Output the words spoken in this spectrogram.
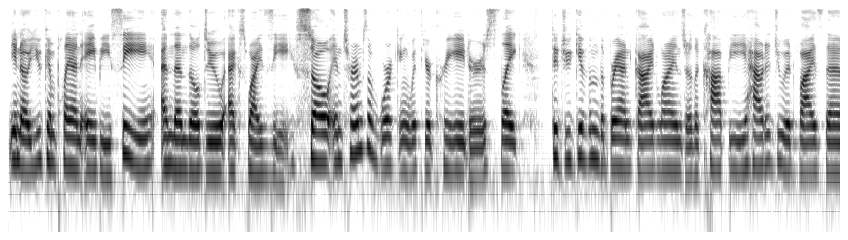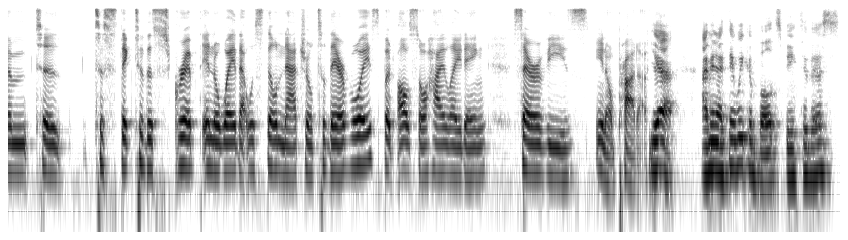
you know, you can plan ABC and then they'll do XYZ. So, in terms of working with your creators, like, did you give them the brand guidelines or the copy? How did you advise them to? to stick to the script in a way that was still natural to their voice but also highlighting CeraVe's, you know, product. Yeah. I mean, I think we could both speak to this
